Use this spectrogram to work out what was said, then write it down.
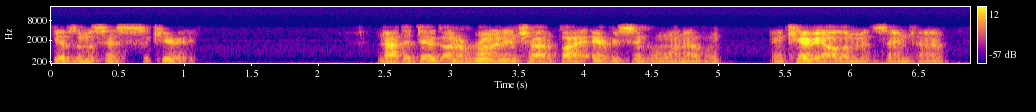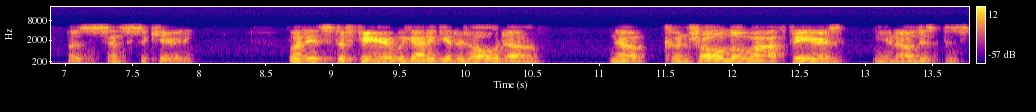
Gives them a sense of security. Not that they're going to run and try to buy every single one of them and carry all of them at the same time, but it's a sense of security. But it's the fear we got to get a hold of. Now, control over our fears. You know, this, this,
